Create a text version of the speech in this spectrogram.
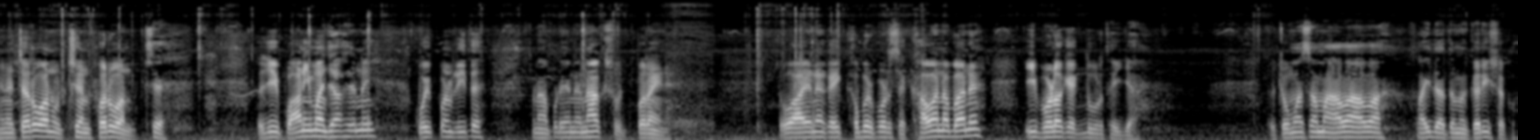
એને ચરવાનું જ છે ને ફરવાનું જ છે. હજી પાણીમાં જાશે નહીં. કોઈ પણ રીતે, પણ આપણે એને નાખશું જ પરાઈને તો આ એને કંઈક ખબર પડશે. ખાવાના બાને એ ભડક એક દૂર થઈ જાય. તો ચોમાસામાં આવા આવા ફાયદા તમે કરી શકો.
